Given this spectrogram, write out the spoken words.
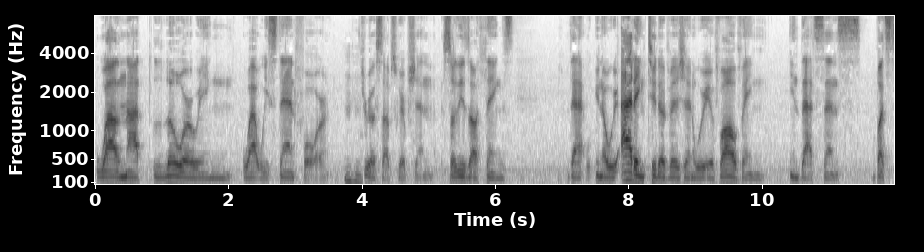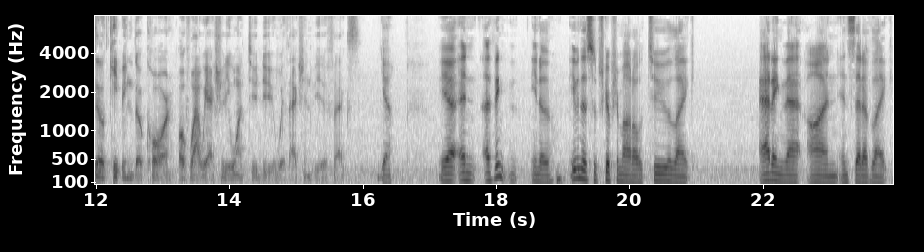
while not lowering what we stand for mm-hmm. through a subscription. So these are things that you know we're adding to the vision, we're evolving in that sense, but still keeping the core of what we actually want to do with Action VFX. Yeah. Yeah, and I think you know, even the subscription model too, like adding that on instead of like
